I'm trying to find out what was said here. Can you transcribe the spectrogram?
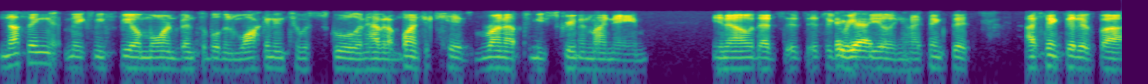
nothing makes me feel more invincible than walking into a school and having a bunch of kids run up to me screaming my name. You know, that's it's it's a great Exactly. feeling and I think that I think that if uh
